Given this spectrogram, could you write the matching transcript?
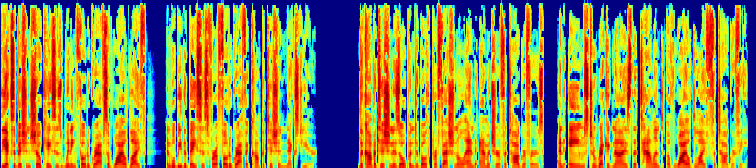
The exhibition showcases winning photographs of wildlife and will be the basis for a photographic competition next year. The competition is open to both professional and amateur photographers and aims to recognize the talent of wildlife photography.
